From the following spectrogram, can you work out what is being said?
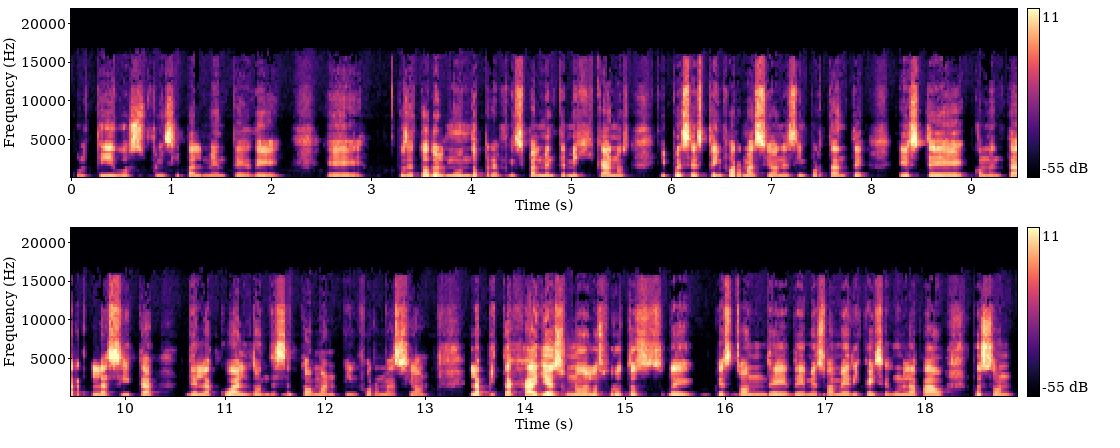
cultivos principalmente de pues de todo el mundo, pero principalmente mexicanos, y pues esta información es importante este, comentar la cita de la cual donde se toman información. La pitahaya es uno de los frutos eh, que son de, Mesoamérica y según la FAO, pues son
